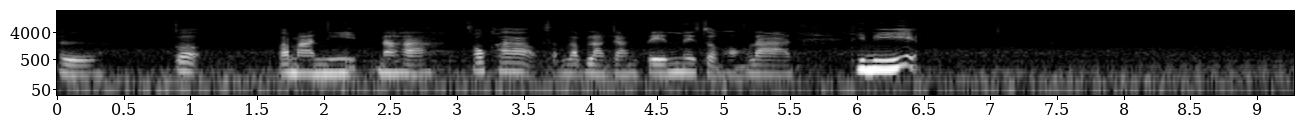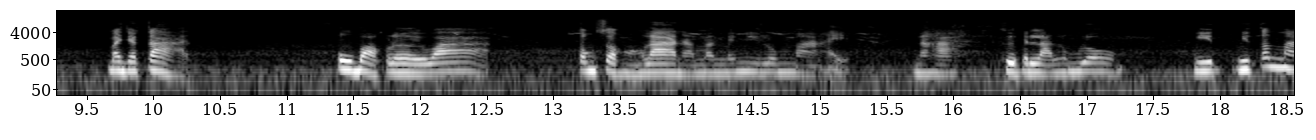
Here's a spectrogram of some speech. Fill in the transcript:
เออ ก็ประมาณนี้นะคะคร่าวๆสำหรับลานกลางเต็นท์ในส่วนของลาน ทีนี้ บรรยากาศ ปูบอกเลยว่า ตรงส่วนของลานอะมันไม่มีร่มไม้นะคะ คือเป็นลานโล่งๆมีมีต้นไม้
